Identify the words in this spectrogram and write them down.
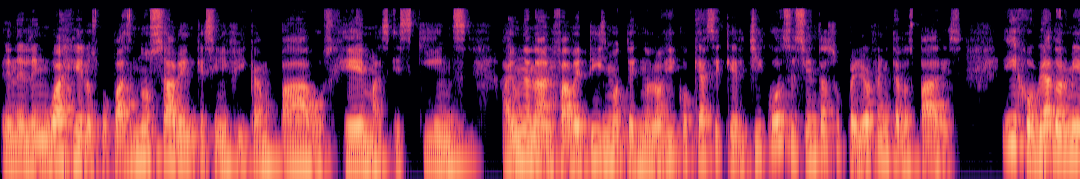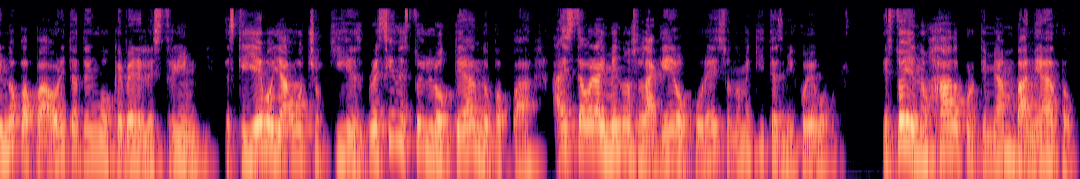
en el lenguaje los papás no saben qué significan pavos, gemas, skins. Hay un analfabetismo tecnológico que hace que el chico se sienta superior frente a los padres. Hijo, ve a dormir. No, papá, ahorita tengo que ver el stream. Es que llevo ya ocho kills. Recién estoy loteando, papá. A esta hora hay menos lagueo, por eso no me quites mi juego. Estoy enojado porque me han baneado.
